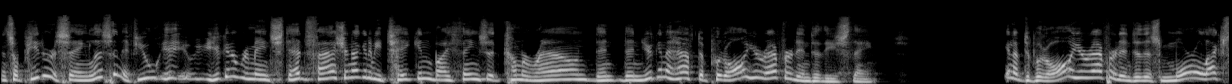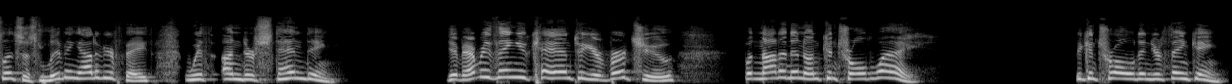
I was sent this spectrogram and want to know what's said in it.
And so Peter is saying, listen, if you, you're going to remain steadfast, you're not going to be taken by things that come around, then, then you're going to have to put all your effort into these things. You're going to have to put all your effort into this moral excellence, this living out of your faith with understanding. Give everything you can to your virtue, but not in an uncontrolled way. Be controlled in your thinking.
